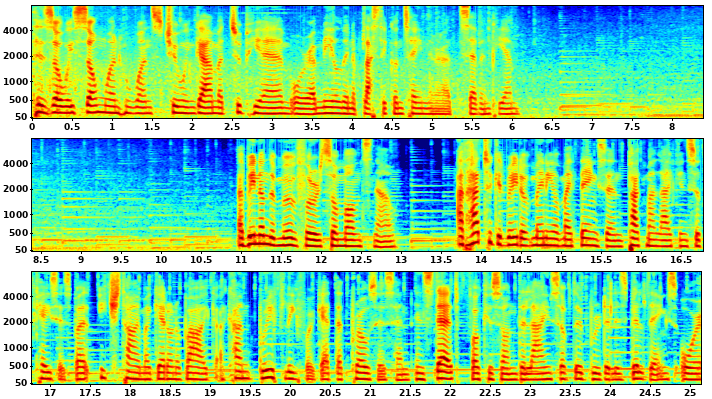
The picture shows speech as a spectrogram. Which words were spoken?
There's always someone who wants chewing gum at 2 pm or a meal in a plastic container at 7 pm. I've been on the move for some months now, I've had to get rid of many of my things and pack my life in suitcases, but each time I get on a bike, I can't briefly forget that process and instead focus on the lines of the brutalist buildings or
